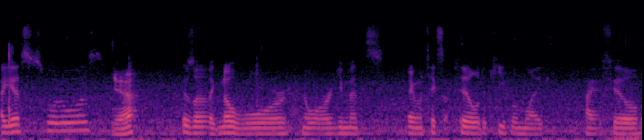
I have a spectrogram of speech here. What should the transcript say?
I guess is what it was. Yeah. There's like no war, no arguments. Everyone takes a pill to keep them like, I feel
